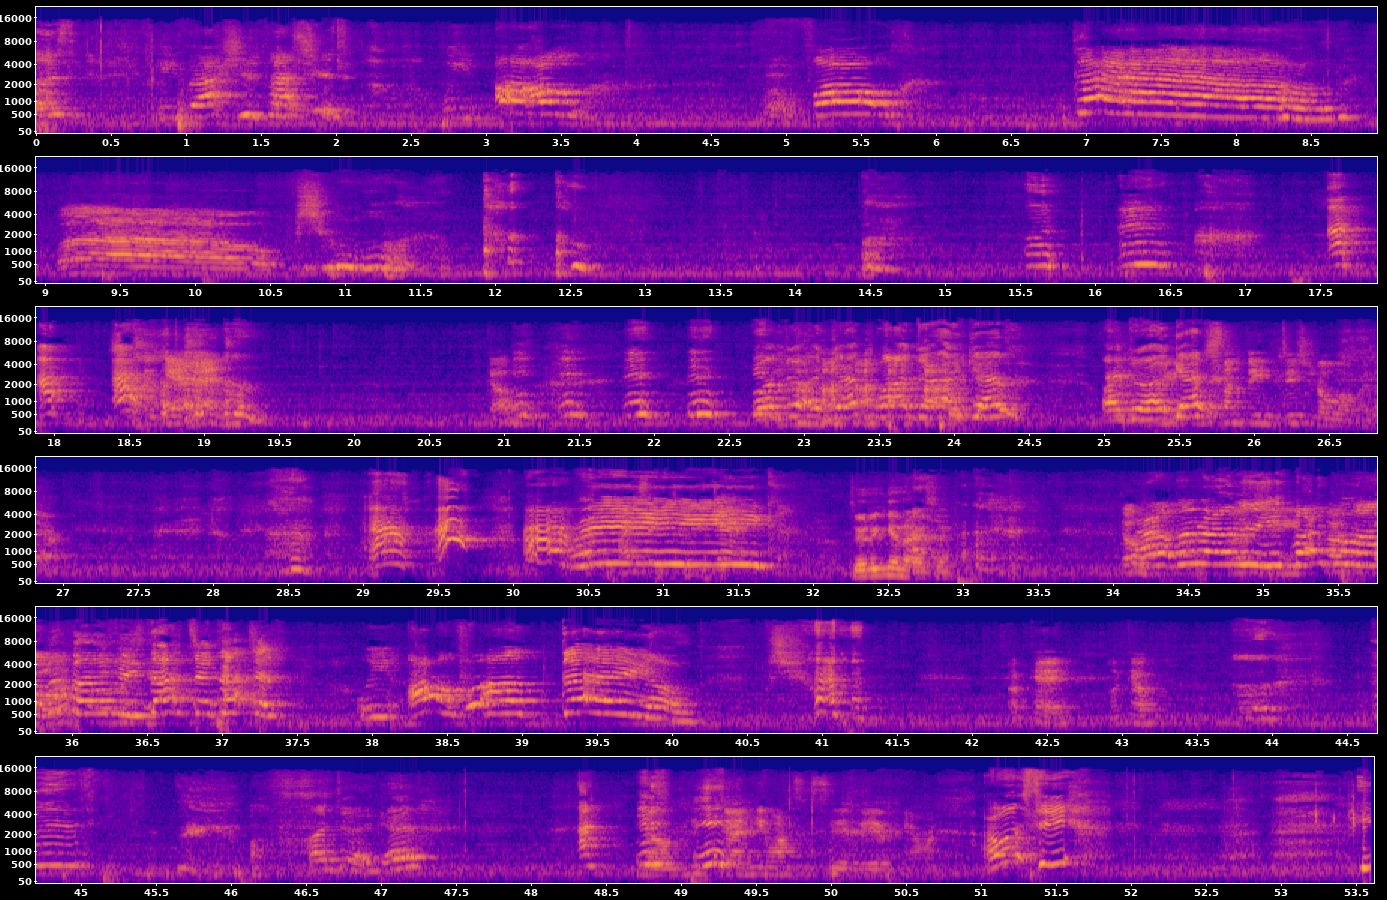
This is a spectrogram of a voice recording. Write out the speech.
We fashion, fashion. We all Whoa. fall down. Whoa. Again. Go. What do I get? What do I get? What do I There's get? something digital over there. Do it again, Isaac. Go. Rally, rally, Rosie, Michael, go, go, rally, go. that's it, that's it. We all fall down. Okay, let go. What do I get? No, he's done. He wants to see the video camera. I want to see.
